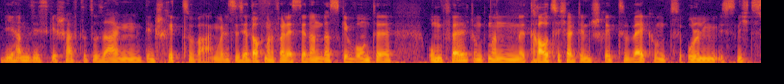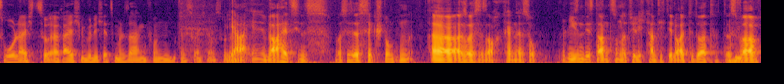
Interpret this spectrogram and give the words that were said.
Wie haben Sie es geschafft, sozusagen den Schritt zu wagen? Weil es ist ja doch, man verlässt ja dann das gewohnte Umfeld und man traut sich halt den Schritt weg und Ulm ist nicht so leicht zu erreichen, würde ich jetzt mal sagen, von Österreich aus. Oder? Ja, in Wahrheit sind es, was ist es, sechs Stunden. Äh, also es ist auch keine so Riesendistanz und natürlich kannte ich die Leute dort. Das mhm. war,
